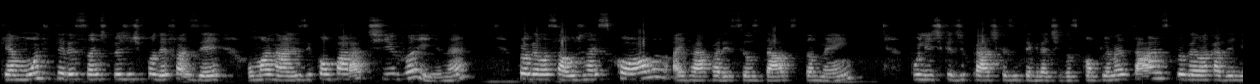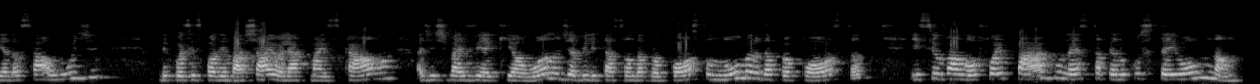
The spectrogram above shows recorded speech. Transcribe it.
que é muito interessante para a gente poder fazer uma análise comparativa aí, né? Programa Saúde na Escola, aí vai aparecer os dados também. Política de Práticas Integrativas Complementares, Programa Academia da Saúde, depois vocês podem baixar e olhar com mais calma. A gente vai ver aqui ó, o ano de habilitação da proposta, o número da proposta e se o valor foi pago, né, se está tendo custeio ou não.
